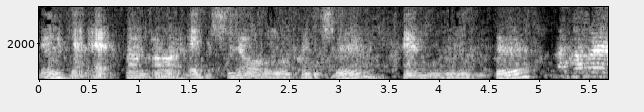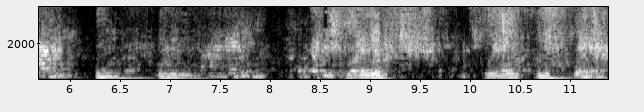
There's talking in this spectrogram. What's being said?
Then we can add some uh, additional condition ammeter in series with resistor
